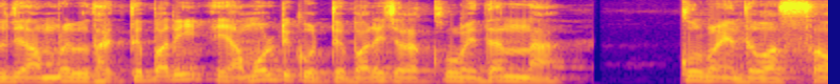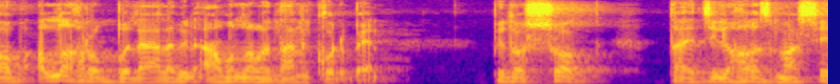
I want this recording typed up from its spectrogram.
যদি আমরা থাকতে পারি, এই আমলটি করতে পারি, যারা কোরবানি দেন না কোরবানি দেওয়ার সব আল্লাহ রব্বুল্লাহ আলমিন আমল নামে দান করবেন। প্রিয় দর্শক, তাই জিলহজ মাসে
